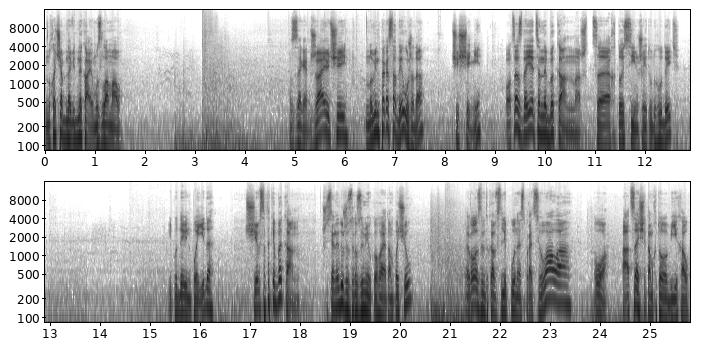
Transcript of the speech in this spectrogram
Ну, хоча б навідника йому зламав. Заряджаючий. Ну він пересадив уже, да? Чи ще ні? Оце, здається, не бекан наш. Це хтось інший тут гудить. І куди він поїде? Чи все-таки бекан? Щось я не дуже зрозумів, кого я там почув. Розвідка всліпу не спрацювала. О, а це ще там хто об'їхав?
